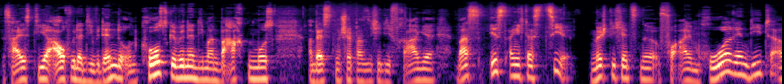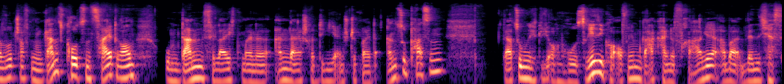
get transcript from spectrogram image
Das heißt hier auch wieder Dividende und Kursgewinne, die man beachten muss. Am besten stellt man sich hier die Frage, was ist eigentlich das Ziel? Möchte ich jetzt eine vor allem hohe Rendite erwirtschaften in einem ganz kurzen Zeitraum, um dann vielleicht meine Anlagestrategie ein Stück weit anzupassen? Dazu muss ich natürlich auch ein hohes Risiko aufnehmen, gar keine Frage. Aber wenn sich das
